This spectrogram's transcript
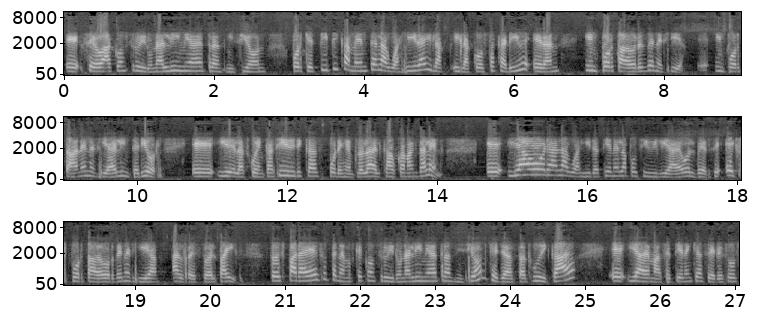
Eh, se va a construir una línea de transmisión, porque típicamente la Guajira y la y la costa Caribe eran importadores de energía, eh, importaban energía del interior eh, y de las cuencas hídricas, por ejemplo la del Cauca Magdalena. Eh, y ahora La Guajira tiene la posibilidad de volverse exportador de energía al resto del país. Entonces, para eso tenemos que construir una línea de transmisión que ya está adjudicada eh, y además se tienen que hacer esos,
